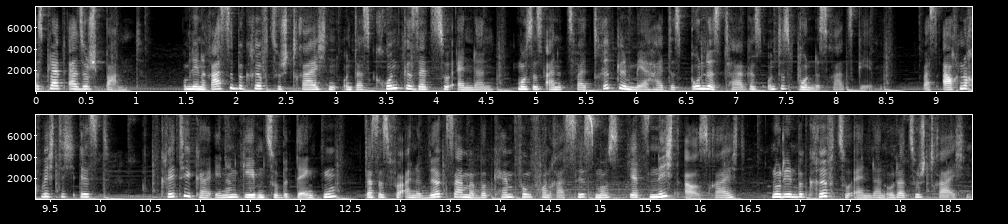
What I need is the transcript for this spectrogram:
Es bleibt also spannend. Um den Rassebegriff zu streichen und das Grundgesetz zu ändern, muss es eine Zweidrittelmehrheit des Bundestages und des Bundesrats geben. Was auch noch wichtig ist, KritikerInnen geben zu bedenken, dass es für eine wirksame Bekämpfung von Rassismus jetzt nicht ausreicht, nur den Begriff zu ändern oder zu streichen.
